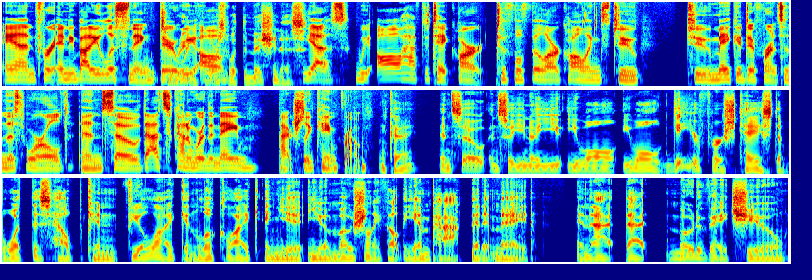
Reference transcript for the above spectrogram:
and for anybody listening. There we all what the mission is. Yes, we all have to take heart to fulfill our callings to to make a difference in this world. And so that's kind of where the name actually came from. Okay. And so and so you know you you all you all get your first taste of what this help can feel like and look like and you you emotionally felt the impact that it made. And that that motivates you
